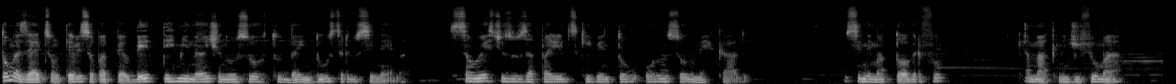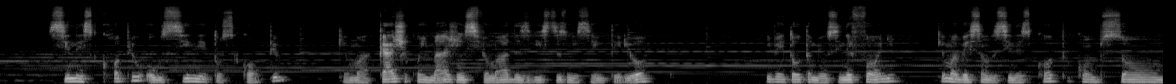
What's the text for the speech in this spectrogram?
Thomas Edison teve seu papel determinante no surto da indústria do cinema. São estes os aparelhos que inventou ou lançou no mercado: o cinematógrafo, é a máquina de filmar, cinescópio ou cinetoscópio, que é uma caixa com imagens filmadas vistas no seu interior. Inventou também o cinefone, que é uma versão do cinescópio com som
